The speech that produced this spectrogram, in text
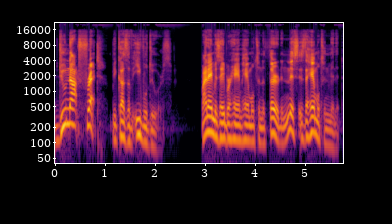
Do not fret because of evildoers. My name is Abraham Hamilton III, and this is the Hamilton Minute.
